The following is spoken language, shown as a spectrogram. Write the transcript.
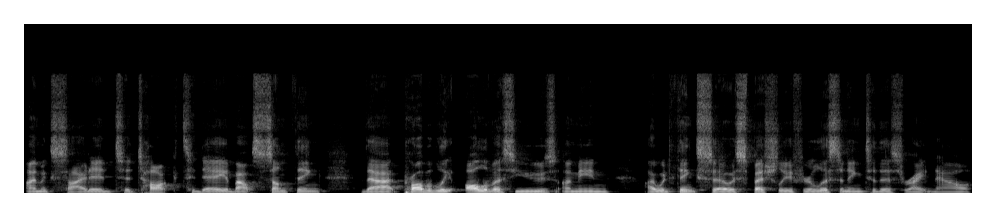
I'm excited to talk today about something that probably all of us use. I mean, I would think so, especially if you're listening to this right now.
